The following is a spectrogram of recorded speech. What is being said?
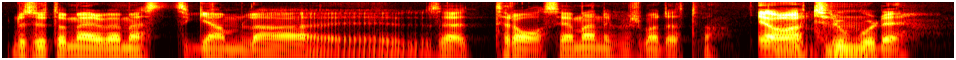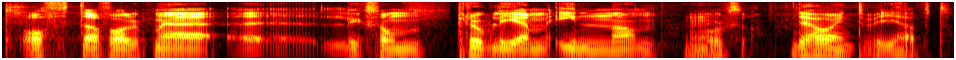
Dessutom är det väl mest gamla, eh, så här, trasiga människor som har dött va? Ja, jag tror Mm. det. Ofta folk med eh, liksom problem innan Mm. också. Det har inte vi haft.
